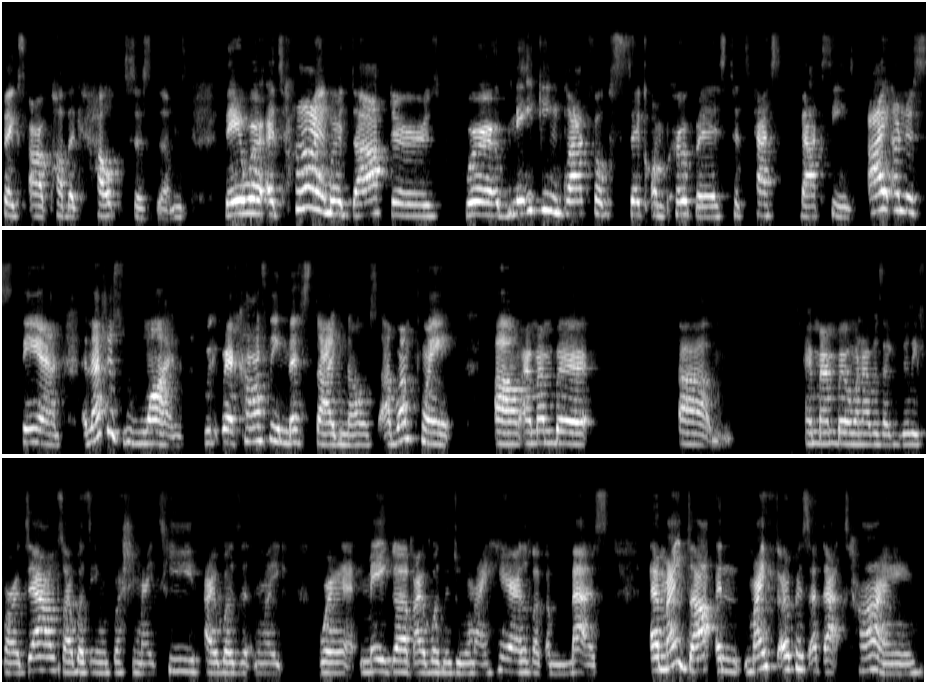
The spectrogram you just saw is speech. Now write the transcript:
fix our public health systems. There were a time where doctors were making black folks sick on purpose to test vaccines. I understand, and that's just one. We, are constantly misdiagnosed. At one point, um, I remember, um, I remember when I was like really far down, so I wasn't even brushing my teeth. I wasn't like wearing makeup. I wasn't doing my hair. I looked like a mess. And my doc and my therapist at that time,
